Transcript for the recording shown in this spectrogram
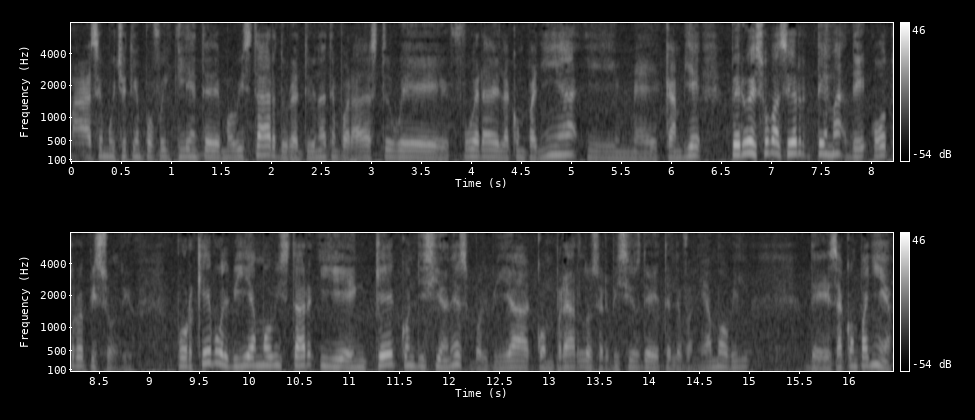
hace mucho tiempo fui cliente de Movistar, durante una temporada estuve fuera de la compañía y me cambié, pero eso va a ser tema de otro episodio. ¿Por qué volví a Movistar y en qué condiciones volví a comprar los servicios de telefonía móvil de esa compañía?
